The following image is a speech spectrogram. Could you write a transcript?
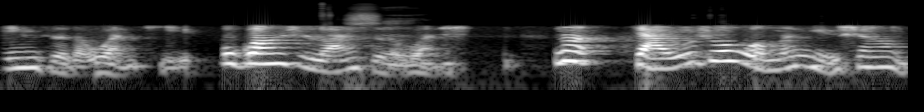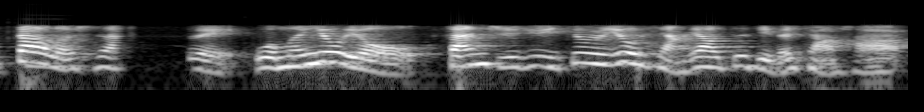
精子的问题，不光是卵子的问题。那假如说我们女生到了三十岁，我们又有繁殖欲，就是又想要自己的小孩儿，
